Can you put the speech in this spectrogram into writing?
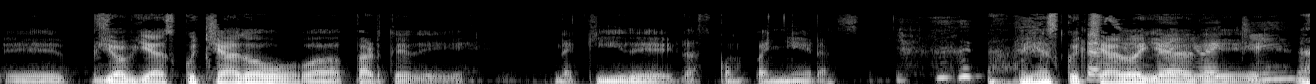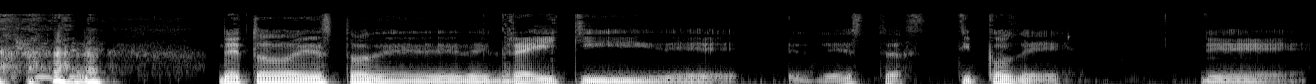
eh, yo había escuchado, aparte de, de aquí, de las compañeras, había escuchado un ya de, de todo esto de, de Drake y de, de estos tipos de, de,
